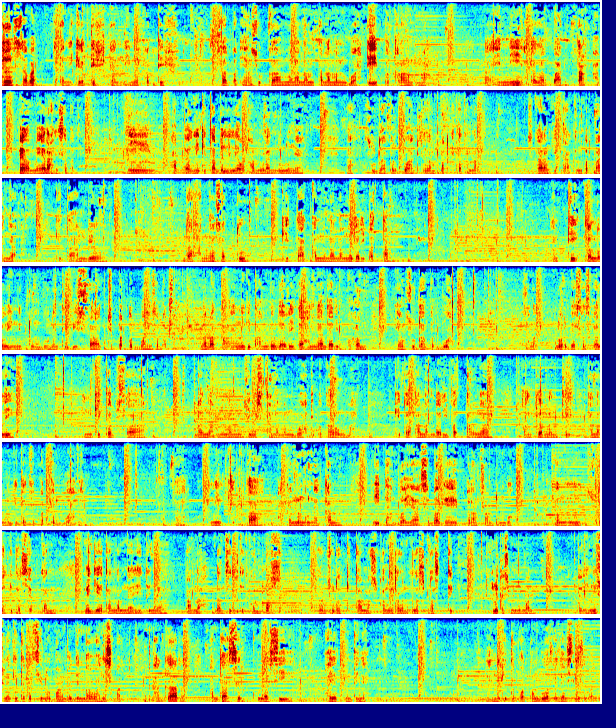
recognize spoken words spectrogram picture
Ya sahabat petani kreatif dan inovatif. Sahabat yang suka menanam tanaman buah di pekarangan rumah. Nah ini adalah batang apel merah nih sahabat. Ini apel ini kita beli lewat online dulunya. Nah sudah berbuah di dalam pot kita tanam. Sekarang kita akan perbanyak. Kita ambil dahannya satu. Kita akan menanamnya dari batang nanti kalau ini tumbuh nanti bisa cepat berbuah sahabat karena batang ini kita ambil dari dahannya dari pohon yang sudah berbuah. Sangat luar biasa sekali. Ini kita bisa banyak menanam jenis tanaman buah di pekarangan rumah. Kita tanam dari batangnya agar nanti tanaman kita cepat berbuahnya. Nah ini kita akan menggunakan lidah buaya sebagai perangsang tumbuh dan ini sudah kita siapkan media tanamnya yaitu tanah dan sedikit kompos yang sudah kita masukkan ke dalam gelas plastik bekas minuman. Dan ini sudah kita kasih lubang bagian bawahnya sobat agar ada sirkulasi air nantinya. Nah, ini kita potong dua saja sini sobat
